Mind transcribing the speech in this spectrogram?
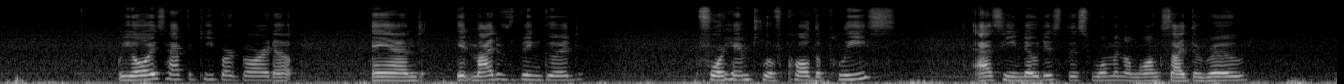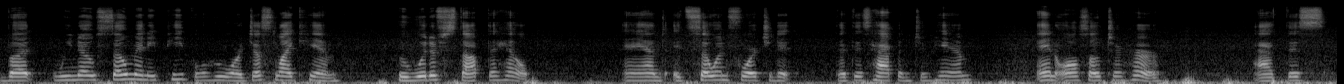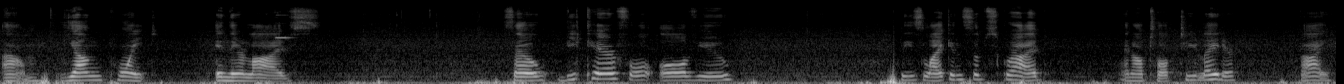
We always have to keep our guard up and it might have been good for him to have called the police as he noticed this woman alongside the road but we know so many people who are just like him who would have stopped to help. And it's so unfortunate that this happened to him and also to her at this um, young point in their lives. So be careful, all of you. Please like and subscribe, and I'll talk to you later. Bye.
